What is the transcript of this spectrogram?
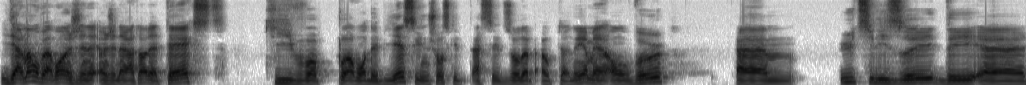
idéalement on veut avoir un, générateur de texte qui va pas avoir de billets, c'est une chose qui est assez dure à obtenir, mais on veut euh, utiliser des euh,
